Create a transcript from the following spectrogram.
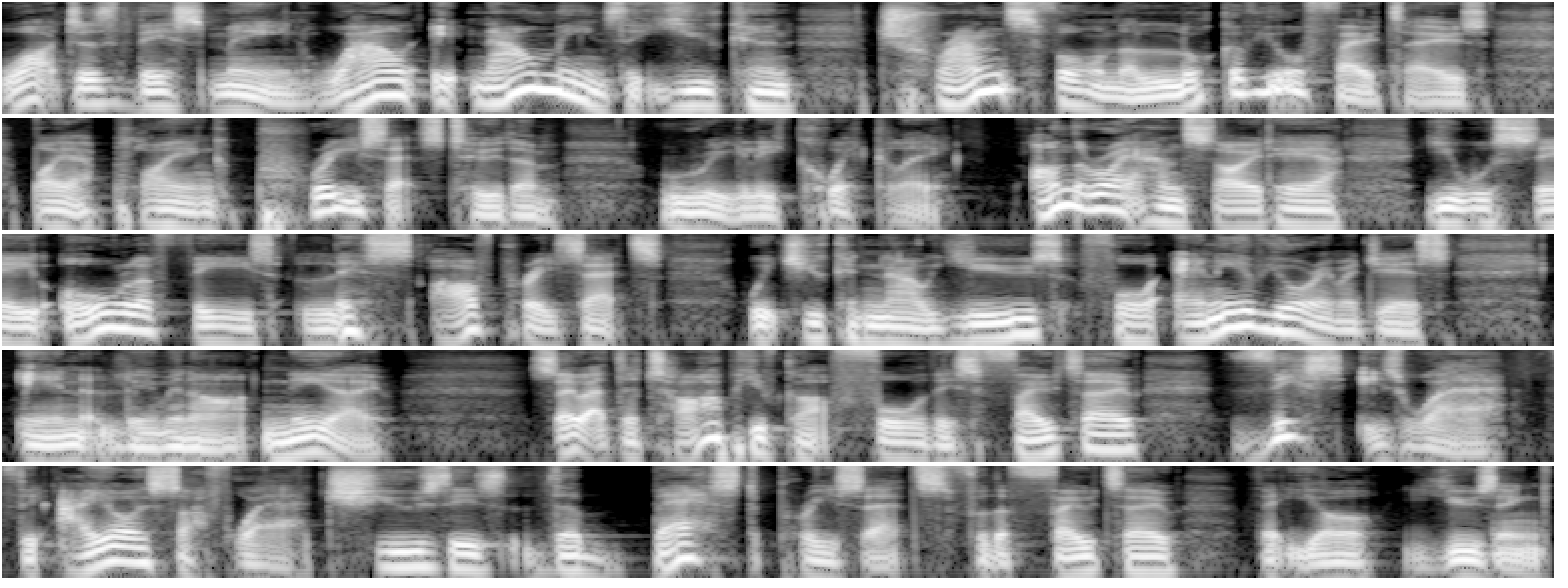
What does this mean? Well, it now means that you can transform the look of your photos by applying presets to them really quickly. On the right hand side here, you will see all of these lists of presets which you can now use for any of your images in Luminar Neo. So at the top, you've got for this photo, this is where the AI software chooses the best presets for the photo that you're using.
